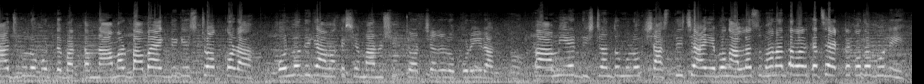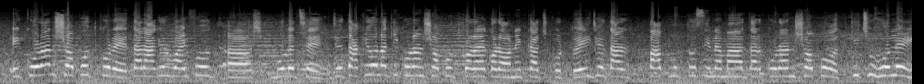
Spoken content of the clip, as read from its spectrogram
কাজগুলো করতে পারতাম না। আমার বাবা একদিকে স্টক করা আমাকে সে মানসিক টর্চারের ওপরেই রাখতো। আমি এর দৃষ্টান্তমূলক শাস্তি চাই এবং আল্লাহ একটা কথা বলি। এই কোরআন শপথ করে তার আগের ওয়াইফও বলেছে যে তাকেও নাকি কোরআন শপথ করায় করে অনেক কাজ করতো। এই যে তার পাপ মুক্ত সিনেমা, তার কোরআন শপথ, কিছু হলেই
